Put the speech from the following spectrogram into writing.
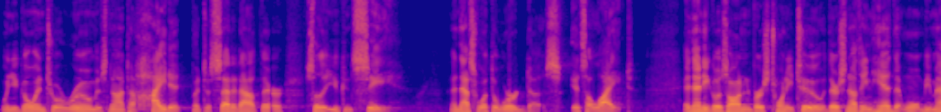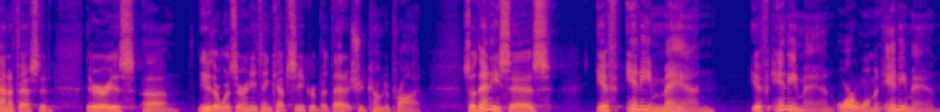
when you go into a room is not to hide it, but to set it out there so that you can see. And that's what the word does. It's a light. And then he goes on in verse 22 there's nothing hid that won't be manifested. There is, uh, neither was there anything kept secret, but that it should come to prod. So then he says, if any man if any man or woman, any man,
